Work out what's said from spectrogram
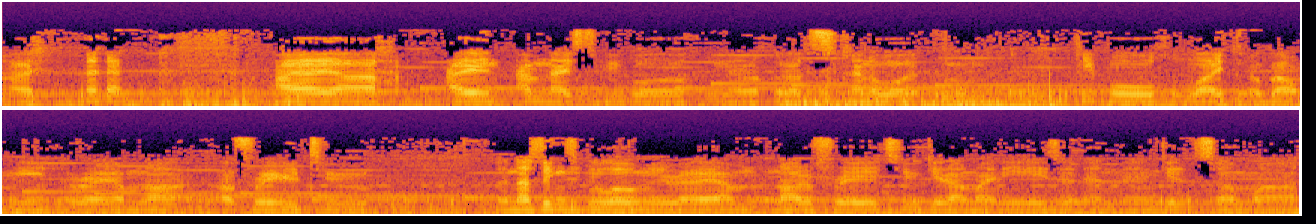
I, I, uh, I, I'm nice to people. You know, that's kind of what people like about me, right? I'm not afraid to nothing's below me, right? I'm not afraid to get on my knees and, and get some uh,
